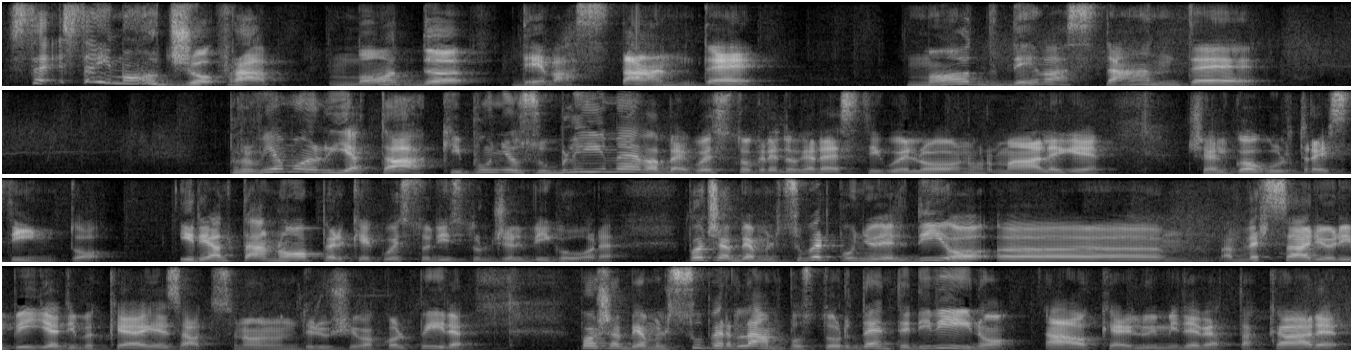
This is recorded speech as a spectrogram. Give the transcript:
Stai, stai moggio fra... Mod devastante! Mod devastante! Proviamo gli attacchi. Pugno sublime, vabbè, questo credo che resti quello normale che c'è il Goku Ultra Istinto. In realtà no, perché questo distrugge il vigore. Poi abbiamo il super pugno del dio. Eh, avversario, ripigliati perché, esatto, se no non ti riuscivo a colpire. Poi abbiamo il super lampo stordente divino. Ah, ok, lui mi deve attaccare.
